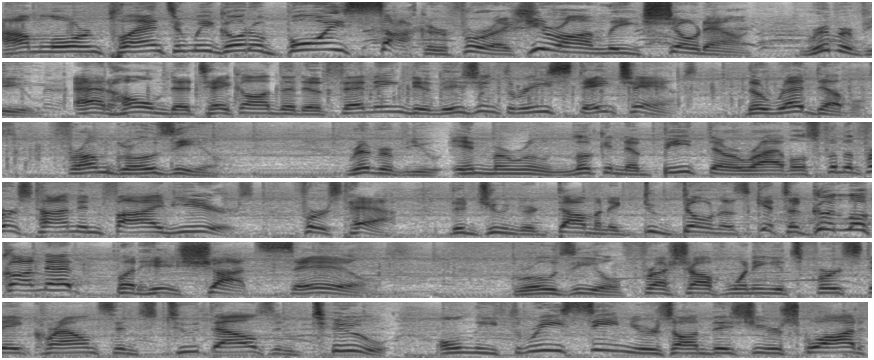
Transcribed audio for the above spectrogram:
I'm Lauren Plant, and we go to boys soccer for a Huron League showdown. Riverview at home to take on the defending Division III state champs, the Red Devils from Grosse-Ile. Riverview in maroon looking to beat their rivals for the first time in five years. First half, the junior Dominic Dudonas gets a good look on net, but his shot sails. Grosse-Ile, fresh off winning its first state crown since 2002. Only three seniors on this year's squad.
